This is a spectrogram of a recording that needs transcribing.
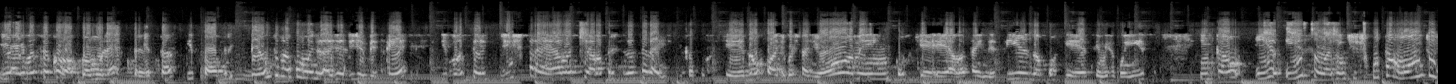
E aí você coloca uma mulher preta e pobre dentro da comunidade LGBT e você diz pra ela que ela precisa ser lésbica, porque não pode gostar de homem, porque ela tá indecisa, porque é sem vergonhice. Então, isso a gente escuta muito,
